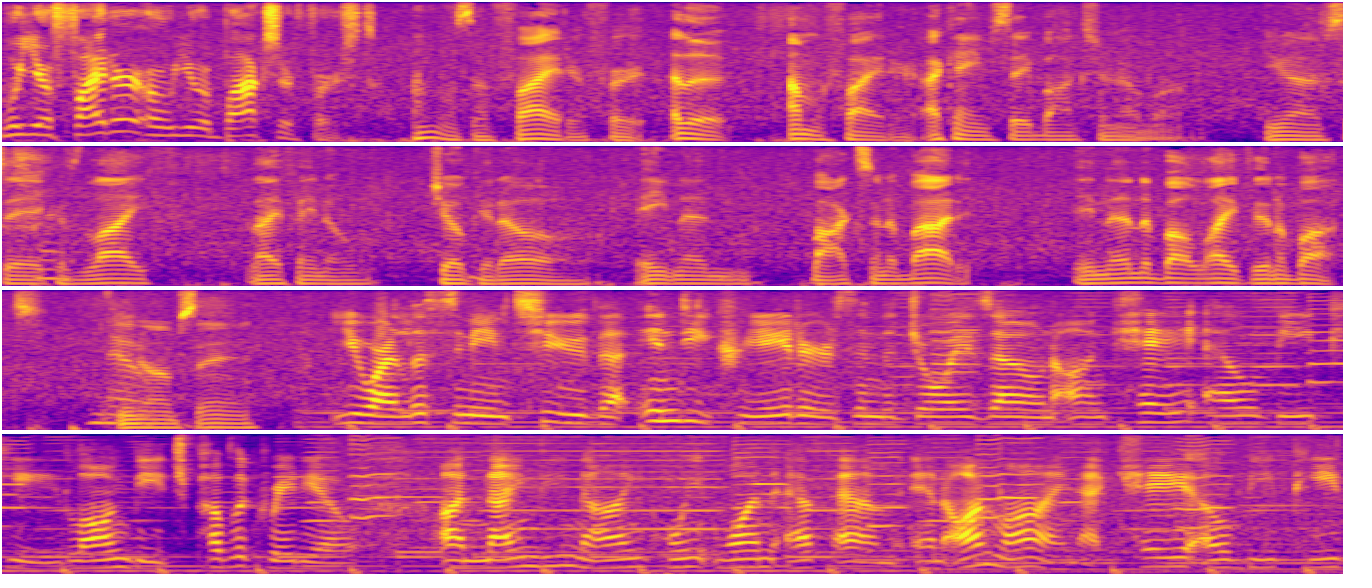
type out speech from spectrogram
were you a fighter or were you a boxer first? I was a fighter first. Uh, Look, I'm a fighter. I can't even say boxer no more. You know what I'm saying? Because life, life ain't no joke at all. Ain't nothing boxing about it. Ain't nothing about life in a box. No. You know what I'm saying? You are listening to the Indie Creators in the Joy Zone on KLBP Long Beach Public Radio on 99.1 FM and online at klbp.org.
